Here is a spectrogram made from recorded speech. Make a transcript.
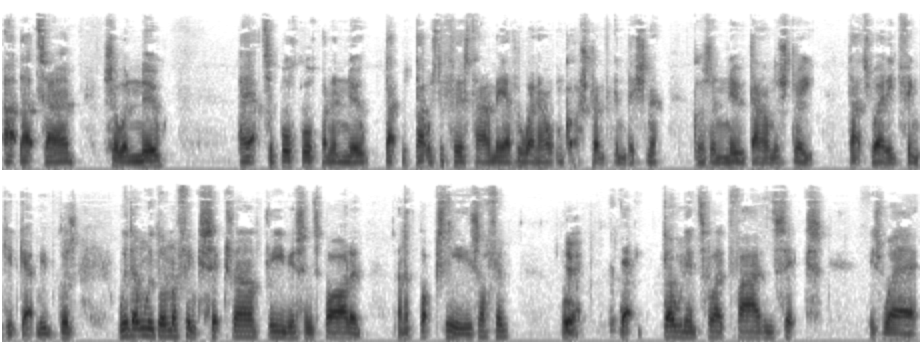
at that time, so I knew I had to buck up, and I knew that that was the first time I ever went out and got a strength conditioner because I knew down the street that's where he'd think he'd get me because we'd only done I think six rounds previous in sparring, and I'd boxed the ears off him. But yeah. going into like five and six is where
